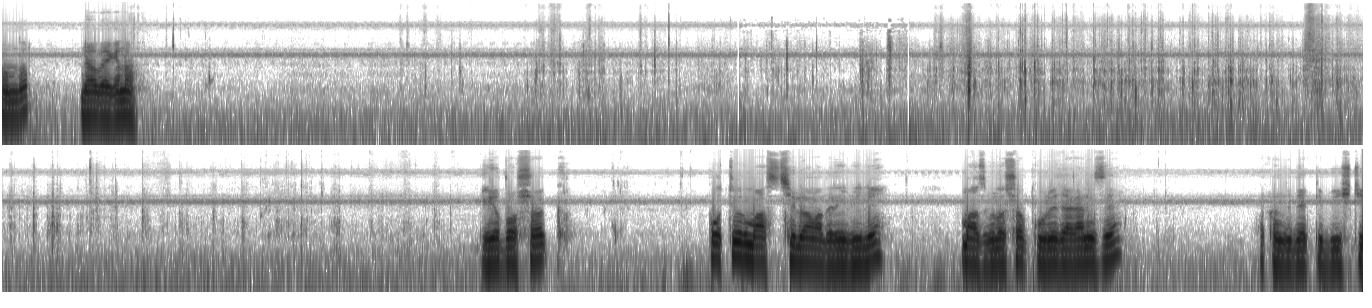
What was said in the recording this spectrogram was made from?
সুন্দর। নাও ব্যাগে না প্রিয় দর্শক প্রচুর মাছ ছিল আমাদের এই বিলে। মাছগুলো সব কুড়ে জায়গা নিছে। এখন যদি একটি বৃষ্টি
